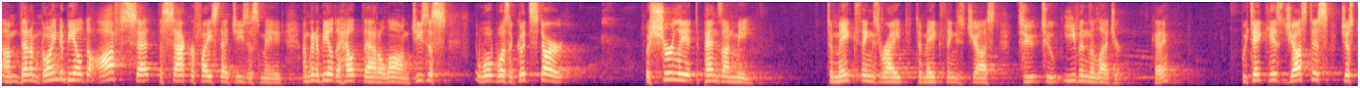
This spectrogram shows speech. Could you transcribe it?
um, then I'm going to be able to offset the sacrifice that Jesus made. I'm going to be able to help that along. Jesus was a good start, but surely it depends on me to make things right, to make things just, to, to even the ledger. Okay? If we take his justice just,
